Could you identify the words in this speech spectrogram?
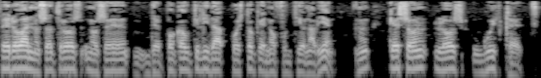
pero a nosotros nos es de poca utilidad puesto que no funciona bien, ¿eh? que son los widgets.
